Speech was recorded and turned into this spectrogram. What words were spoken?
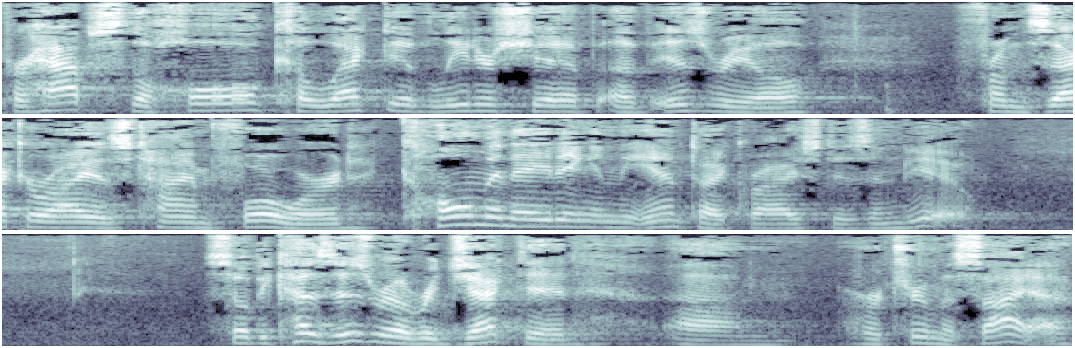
Perhaps the whole collective leadership of Israel from Zechariah's time forward, culminating in the Antichrist, is in view. So because Israel rejected um, her true Messiah,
